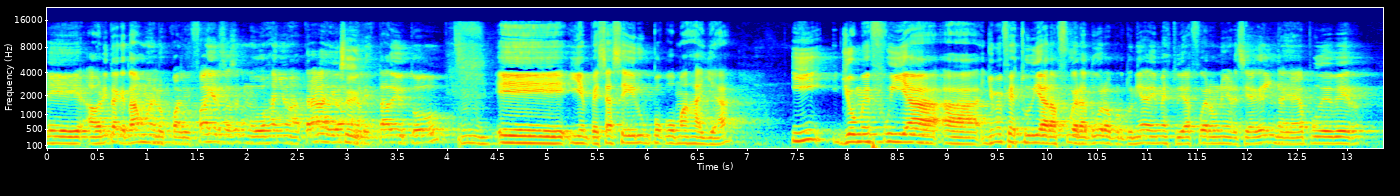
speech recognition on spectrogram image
Eh, ahorita que estábamos en los qualifiers hace como dos años atrás, íbamos al estadio y todo, eh, y empecé a seguir un poco más allá. Y yo me fui a, yo me fui a estudiar afuera, tuve la oportunidad de irme a estudiar afuera a una universidad gringa y allá pude ver,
